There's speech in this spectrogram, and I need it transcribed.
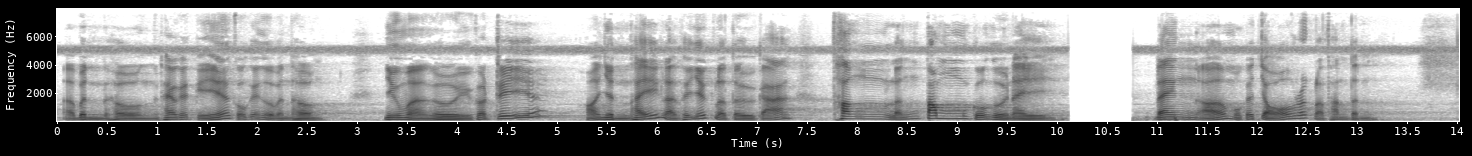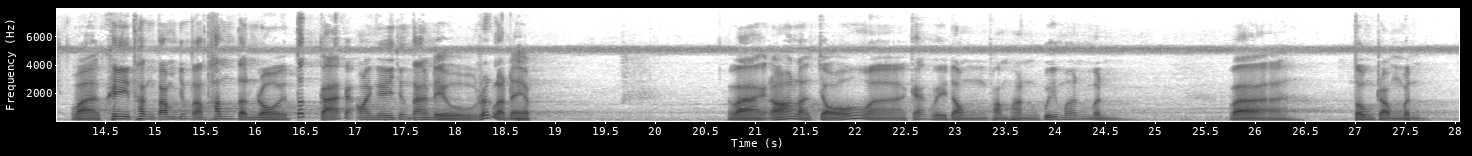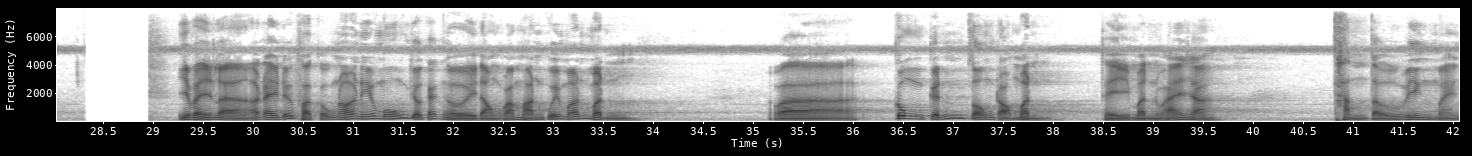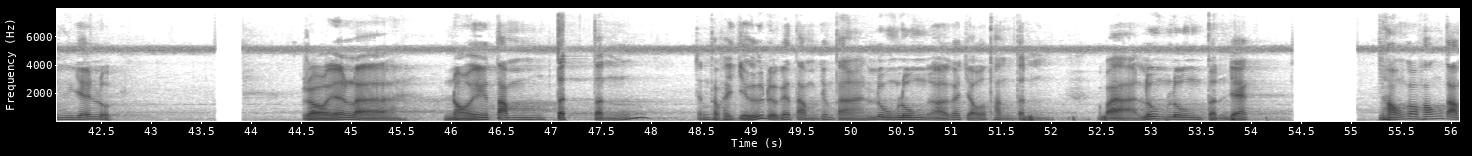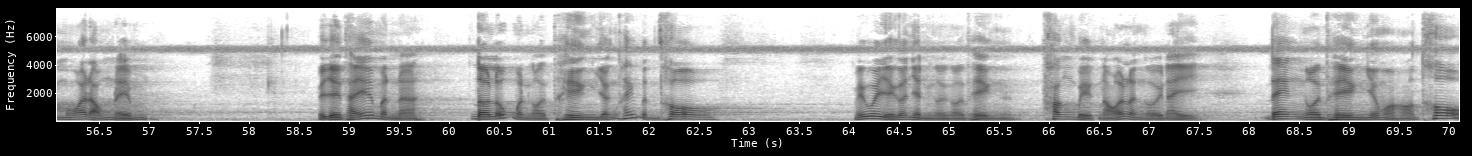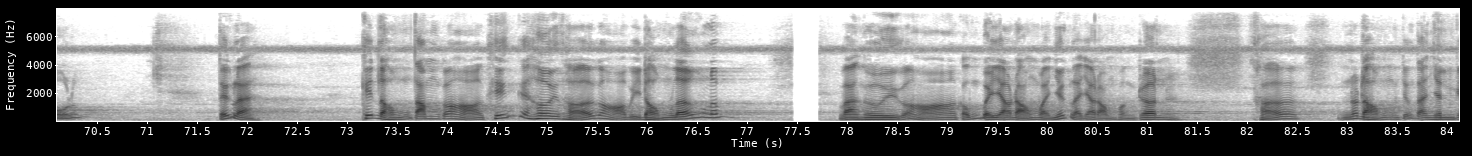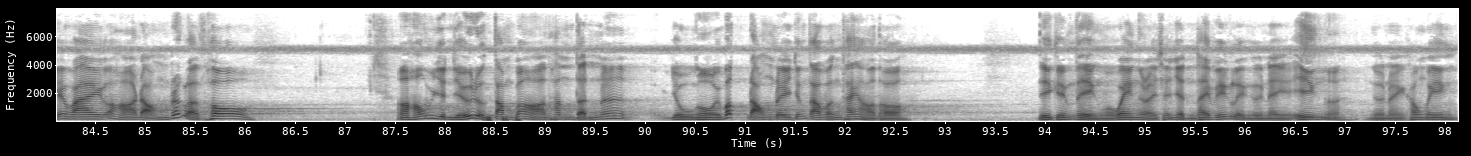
à, bình thường theo cái nghĩa của cái người bình thường nhưng mà người có trí á, họ nhìn thấy là thứ nhất là từ cả thân lẫn tâm của người này đang ở một cái chỗ rất là thanh tịnh. Và khi thân tâm chúng ta thanh tịnh rồi tất cả các oai nghi chúng ta đều rất là đẹp. Và đó là chỗ mà các vị đồng phạm hạnh quý mến mình và tôn trọng mình như vậy là ở đây đức phật cũng nói nếu muốn cho các người đồng phạm hạnh quý mến mình và cung kính tôn trọng mình thì mình phải sao? Thành tựu viên mãn giới luật. Rồi là nội tâm tịch tỉnh. Chúng ta phải giữ được cái tâm chúng ta luôn luôn ở cái chỗ thanh tịnh và luôn luôn tỉnh giác. Không có phóng tâm, không có động niệm quý vị thấy mình à, đôi lúc mình ngồi thiền vẫn thấy mình thô. Nếu quý vị có nhìn người ngồi thiền phân biệt nổi là người này đang ngồi thiền nhưng mà họ thô lắm. Tức là cái động tâm của họ khiến cái hơi thở của họ bị động lớn lắm. Và người của họ cũng bị dao động và nhất là dao động phần trên. Thở nó động chúng ta nhìn cái vai của họ động rất là thô họ không gìn giữ được tâm của họ, thanh tịnh á, dù ngồi bất động đi, chúng ta vẫn thấy họ thồ đi kiểm thiền mà quen rồi sẽ nhìn thấy biết là người này yên rồi, người này không yên.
